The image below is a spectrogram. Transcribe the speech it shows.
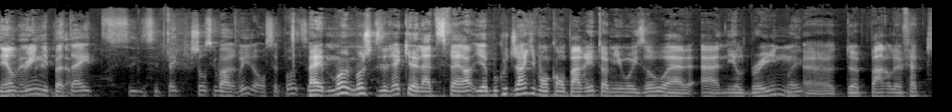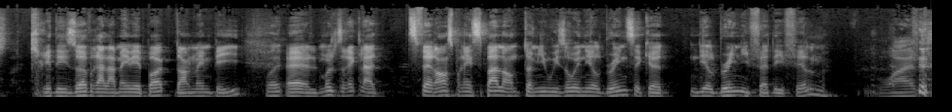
Neil Green est peut-être, c'est peut-être quelque chose qui va arriver, on sait pas. Ben, moi, moi, je dirais que la différence. Il y a beaucoup de gens qui vont comparer Tommy Wiseau à, à Neil Breen Oui. euh, de par le fait qu'il crée des œuvres à la même époque, dans le même pays. Oui. Euh, moi, je dirais que la différence principale entre Tommy Wiseau et Neil Breen, c'est que Neil Breen, il fait des films. Oui.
